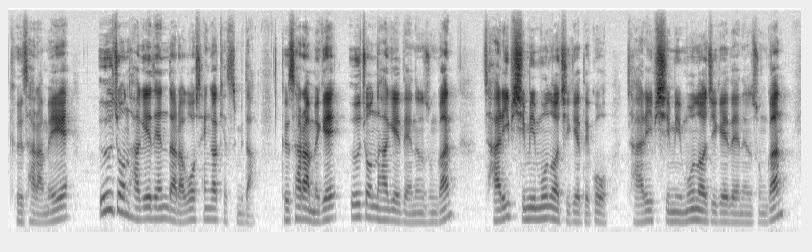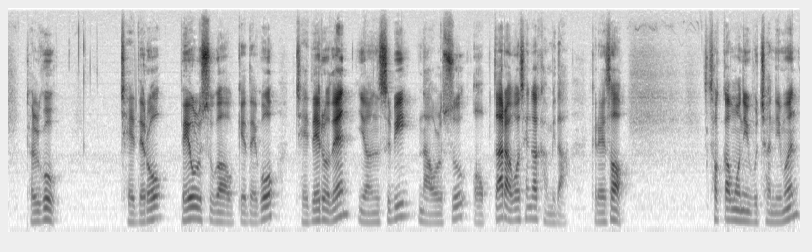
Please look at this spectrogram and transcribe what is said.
그 사람에게 의존하게 된다라고 생각했습니다. 그 사람에게 의존하게 되는 순간 자립심이 무너지게 되고 자립심이 무너지게 되는 순간 결국 제대로 배울 수가 없게 되고 제대로 된 연습이 나올 수 없다라고 생각합니다. 그래서 석가모니 부처님은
